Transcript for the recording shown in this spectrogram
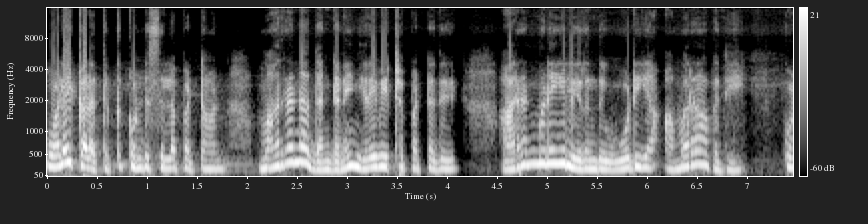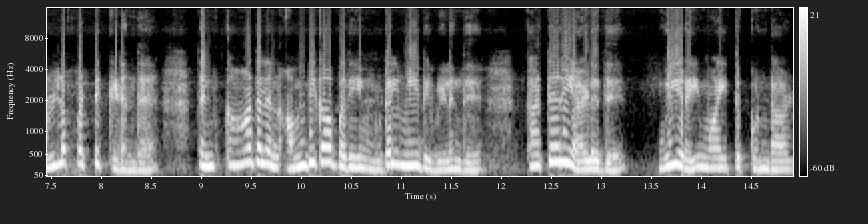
கொலைக்களத்துக்கு கொண்டு செல்லப்பட்டான். மரண தண்டனை நிறைவேற்றப்பட்டது. அரண்மனையில் இருந்து ஓடிய அமராவதி கொல்லப்பட்டு கிடந்த தன் காதலன் அம்பிகாபதியின் உடல் மீது விழுந்து கதறி அழுது உயிரை மாய்த்து கொண்டாள்.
